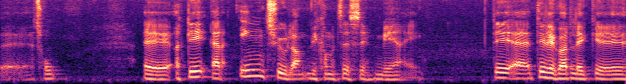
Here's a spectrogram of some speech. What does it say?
øh, tro. Øh, og det er der ingen tvivl om, vi kommer til at se mere af. Det, er, det vil jeg godt lægge, øh,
